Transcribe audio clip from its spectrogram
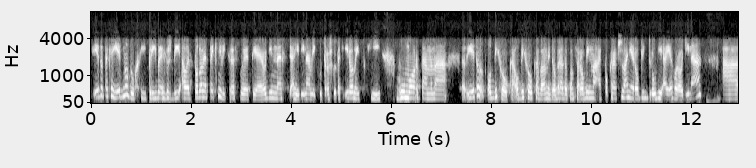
je to také jednoduchý príbeh vždy, ale podľa mňa pekne vykresluje tie rodinné vzťahy, dynamiku, trošku tak ironický humor tam má je to oddychovka. Oddychovka veľmi dobrá, dokonca Robin má aj pokračovanie, Robin druhý a jeho rodina. A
